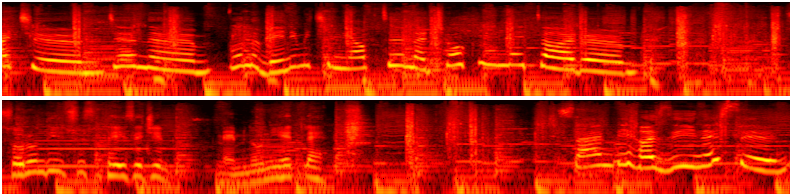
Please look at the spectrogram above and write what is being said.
Tarçın, canım. Bunu benim için yaptığına çok minnettarım. Sorun değil Süslü teyzeciğim. Memnuniyetle. Sen bir hazinesin.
